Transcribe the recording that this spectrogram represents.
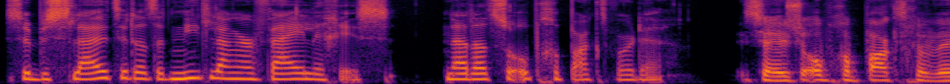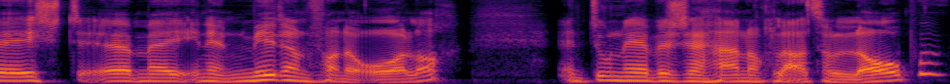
Ze besluiten dat het niet langer veilig is nadat ze opgepakt worden. Zij is opgepakt geweest uh, in het midden van de oorlog. En toen hebben ze haar nog laten lopen.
